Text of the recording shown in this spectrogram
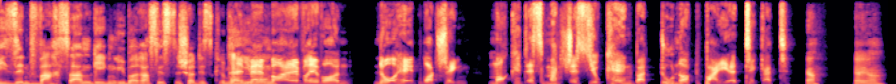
Die sind wachsam gegenüber rassistischer Diskriminierung. Remember everyone, no hate watching. Mock it as much as you can, but do not buy a ticket. Ja, ja, ja.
